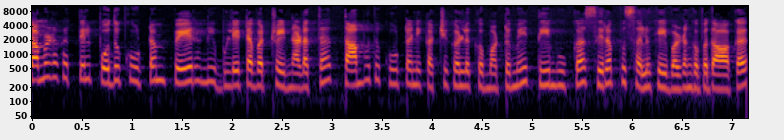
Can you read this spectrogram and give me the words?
தமிழகத்தில் பொதுக்கூட்டம் பேரணி உள்ளிட்டவற்றை நடத்த தமது கூட்டணி கட்சிகளுக்கு மட்டுமே திமுக சிறப்பு சலுகை வழங்குவதாக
